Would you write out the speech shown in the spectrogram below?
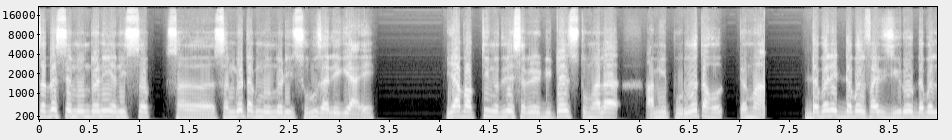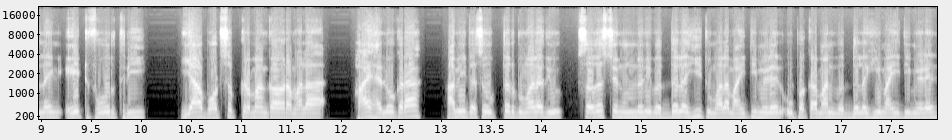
सदस्य नोंदणी आणि स- संघटक नोंदणी सुरू झालेली आहे. या बाबतीमधले सगळे डिटेल्स तुम्हाला आम्ही पुरवत आहोत. तेव्हा double eight double five zero double nine eight four three या व्हॉट्सअप क्रमांकावर आम्हाला हाय हॅलो करा. आम्ही त्याचं उत्तर तुम्हाला देऊ. सदस्य नोंदणीबद्दलही तुम्हाला माहिती मिळेल. उपक्रमांबद्दलही माहिती मिळेल.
